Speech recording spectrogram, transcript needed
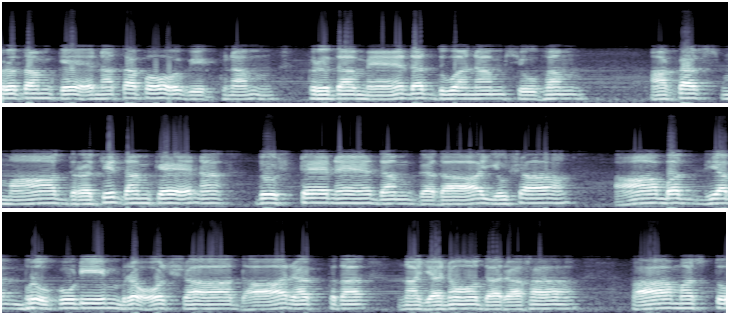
कृतं केन तपो विघ्नं कृतमेदद्वनं शुभम्। अकस्माद्रचितं केन दुष्टेनेदं गदायुषा आबध्यभ्रुकुडीं रोषादारक्तनयनोदरः कामस्तु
